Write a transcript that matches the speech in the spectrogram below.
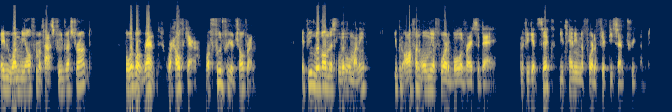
Maybe one meal from a fast food restaurant? But what about rent, or healthcare, or food for your children? If you live on this little money, you can often only afford a bowl of rice a day. And if you get sick, you can't even afford a 50 cent treatment.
